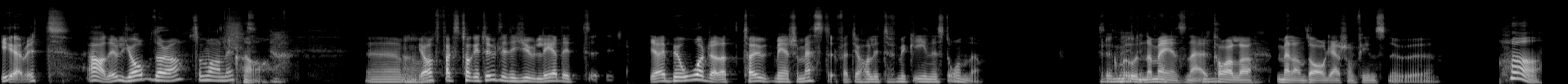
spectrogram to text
I övrigt, ja, det är väl jobb då, då som vanligt. Ja. Eh, Ja. Jag har faktiskt tagit ut lite julledigt. Jag är beordrad att ta ut mer semester för att jag har lite för mycket innestående. Så det jag kommer möjligt? undan mig en sån här Mm. tala mellan dagar som finns nu. Huh.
